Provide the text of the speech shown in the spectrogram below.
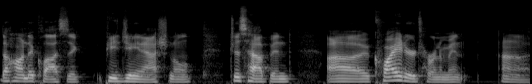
the Honda Classic PGA National just happened. Uh, quieter tournament. Uh,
